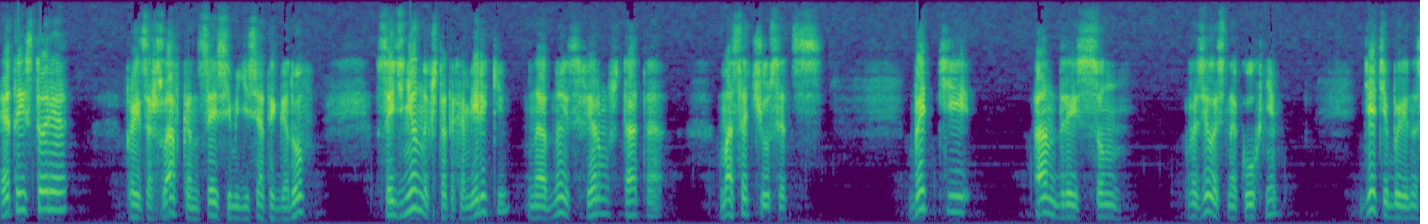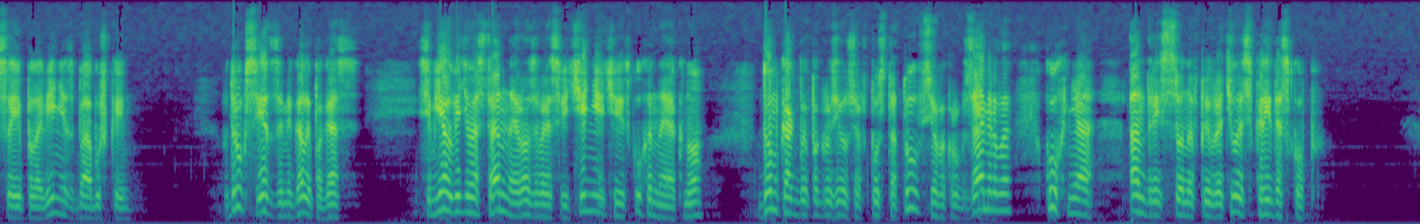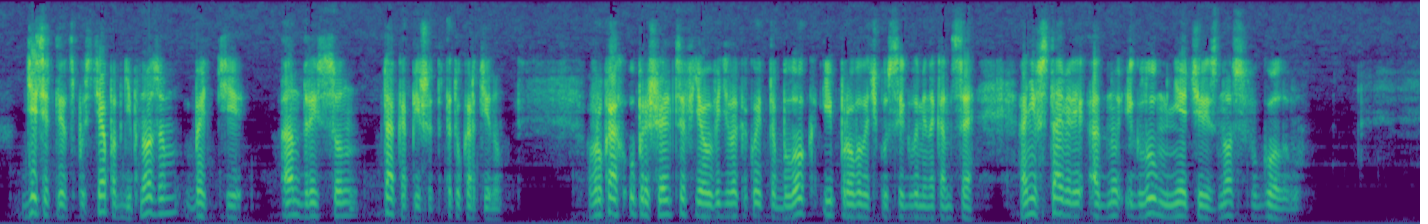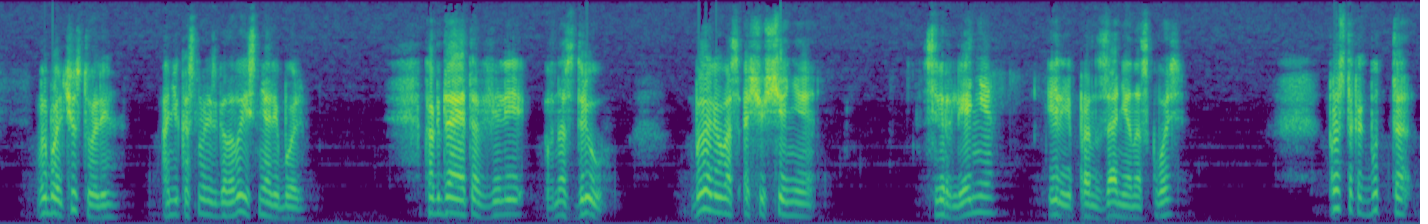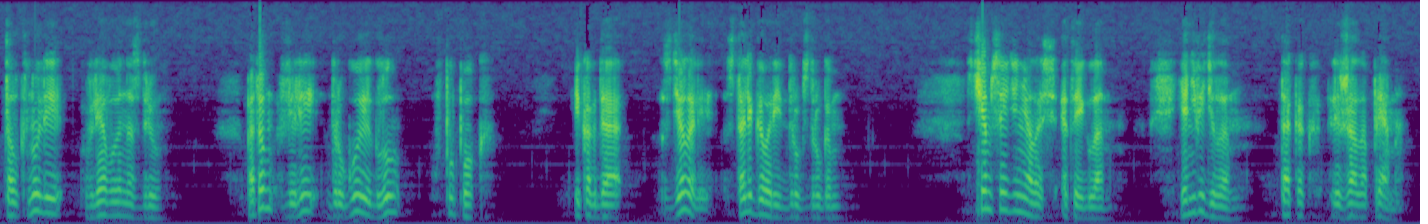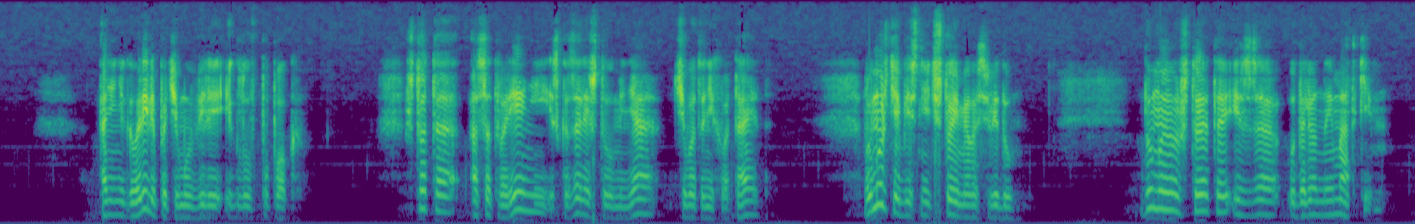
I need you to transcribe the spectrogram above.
Эта история произошла в конце 70-х годов в Соединенных Штатах Америки на одной из ферм штата Массачусетс. Бетти Андрейсон возилась на кухне. Дети были на своей половине с бабушкой. Вдруг свет замигал и погас. Семья увидела странное розовое свечение через кухонное окно. Дом как бы погрузился в пустоту, все вокруг замерло. Кухня Андрейсонов превратилась в калейдоскоп. Десять лет спустя под гипнозом Бетти Андрейсон так опишет эту картину. В руках у пришельцев я увидела какой-то блок и проволочку с иглами на конце. Они вставили одну иглу мне через нос в голову. Вы боль чувствовали? Они коснулись головы и сняли боль. Когда это ввели в ноздрю, было ли у вас ощущение сверления или пронзания насквозь? Просто как будто толкнули в левую ноздрю. Потом ввели другую иглу в пупок. И когда сделали, стали говорить друг с другом. С чем соединялась эта игла? Я не видела, так как лежала прямо. Они не говорили, почему ввели иглу в пупок. Что-то о сотворении и сказали, что у меня чего-то не хватает. Вы можете объяснить, что имелось в виду? Думаю, что это из-за удаленной матки.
